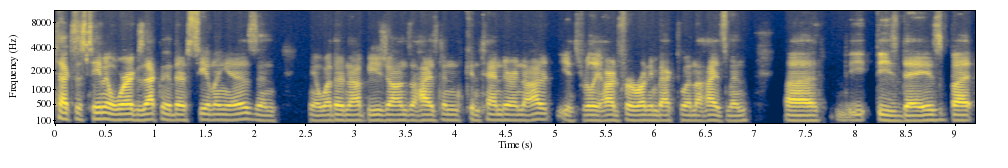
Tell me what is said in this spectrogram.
Texas team and where exactly their ceiling is, and you know whether or not Bijan's a Heisman contender or not. It's really hard for a running back to win the Heisman uh, the, these days, but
